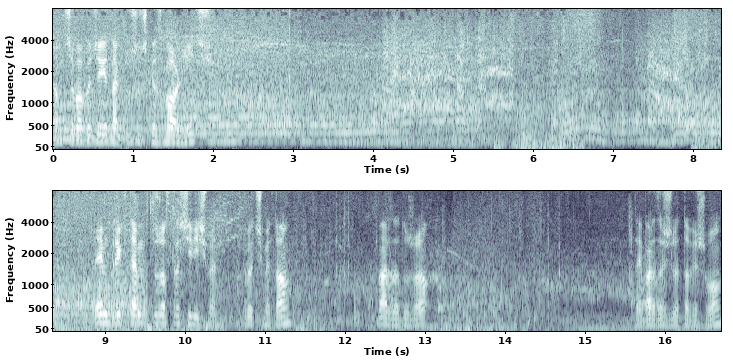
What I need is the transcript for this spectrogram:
Tam trzeba będzie jednak troszeczkę zwolnić. Tym driftem dużo straciliśmy. Wróćmy to. Bardzo dużo. Tutaj bardzo źle to wyszło.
